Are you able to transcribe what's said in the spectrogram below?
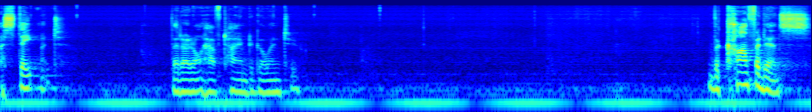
a statement that I don't have time to go into. The confidence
